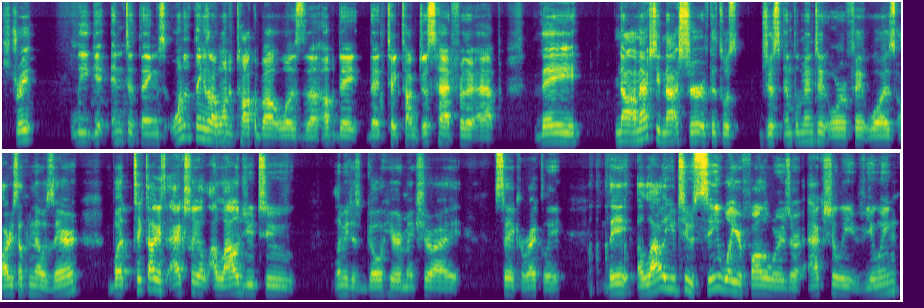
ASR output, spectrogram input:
straightly get into things, one of the things that I wanted to talk about was the update that TikTok just had for their app. They now I'm actually not sure if this was just implemented or if it was already something that was there, but TikTok has actually allowed you to let me just go here and make sure I say it correctly they allow you to see what your followers are actually viewing.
